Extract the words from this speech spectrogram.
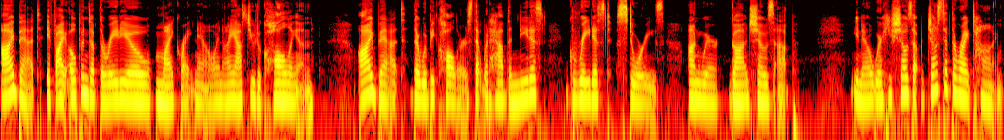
I bet if I opened up the radio mic right now and I asked you to call in, I bet there would be callers that would have the neatest, greatest stories on where God shows up, you know, where He shows up just at the right time.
